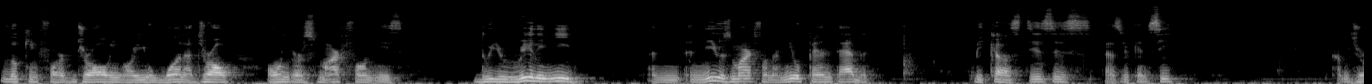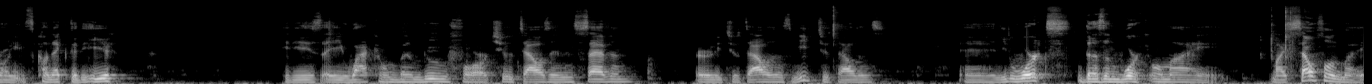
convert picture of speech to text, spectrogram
looking for drawing or you want to draw on your smartphone is do you really need a, a new smartphone, a new pen tablet? Because this is, as you can see, I'm drawing, it's connected here it is a Wacom Bamboo for 2007, early 2000s, mid 2000s, and it works. Doesn't work on my my cell phone, my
